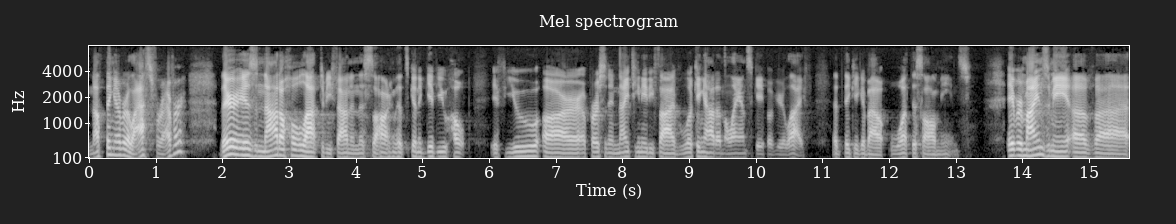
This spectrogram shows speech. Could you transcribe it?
Nothing ever lasts forever. There is not a whole lot to be found in this song that's going to give you hope if you are a person in 1985 looking out on the landscape of your life and thinking about what this all means. It reminds me of, uh,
